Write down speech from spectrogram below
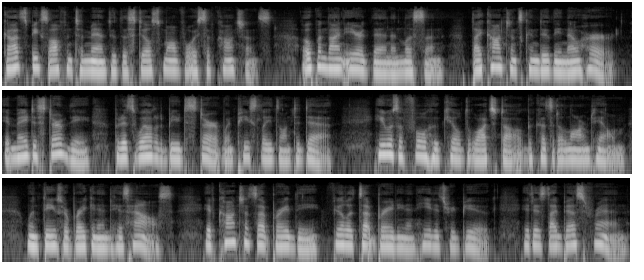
God speaks often to men through the still small voice of conscience. Open thine ear then and listen. Thy conscience can do thee no hurt. It may disturb thee, but it's well to be disturbed when peace leads on to death. He was a fool who killed the watchdog because it alarmed him when thieves were breaking into his house. If conscience upbraid thee, feel its upbraiding and heed its rebuke. It is thy best friend.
